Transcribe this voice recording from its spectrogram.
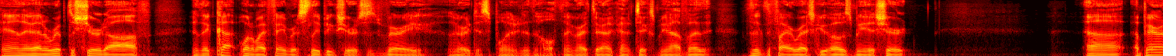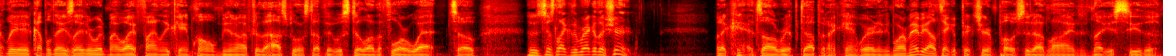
And they had to rip the shirt off, and they cut one of my favorite sleeping shirts. Is very very disappointed in the whole thing right there. It kind of ticks me off. I think the fire rescue owes me a shirt. Uh, apparently, a couple days later, when my wife finally came home, you know, after the hospital and stuff, it was still on the floor wet. So it was just like the regular shirt. But I can't, it's all ripped up and I can't wear it anymore. Maybe I'll take a picture and post it online and let you see the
